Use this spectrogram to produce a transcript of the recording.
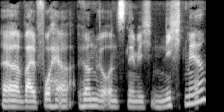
äh, weil vorher hören wir uns nämlich nicht mehr.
